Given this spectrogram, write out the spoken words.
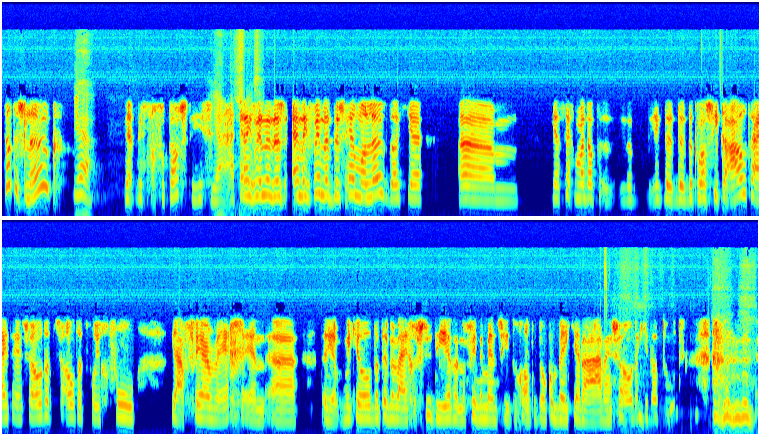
Dat is leuk. Ja. Ja, dat is toch fantastisch? Ja, en, ik vind het dus, en ik vind het dus helemaal leuk dat je, um, ja, zeg maar, dat, dat de, de, de klassieke oudheid en zo, dat is altijd voor je gevoel ja, ver weg. En uh, ja, weet je wel, dat hebben wij gestudeerd. En dan vinden mensen je toch altijd ook een beetje raar en zo dat je dat doet.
